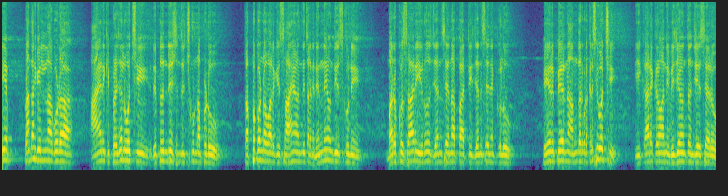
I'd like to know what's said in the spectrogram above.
ఏ ప్రాంతానికి వెళ్ళినా కూడా ఆయనకి ప్రజలు వచ్చి రిప్రజెంటేషన్ ఇచ్చుకున్నప్పుడు తప్పకుండా వాళ్ళకి సహాయం అందించాలని నిర్ణయం తీసుకుని మరొకసారి ఈరోజు జనసేన పార్టీ జనసైనికులు పేరు పేరున అందరూ కూడా కలిసి వచ్చి ఈ కార్యక్రమాన్ని విజయవంతం చేశారు.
